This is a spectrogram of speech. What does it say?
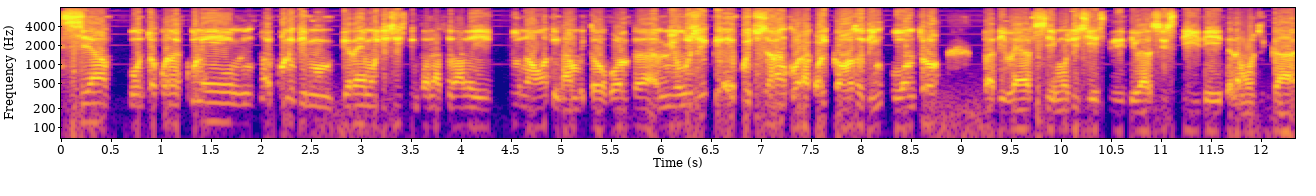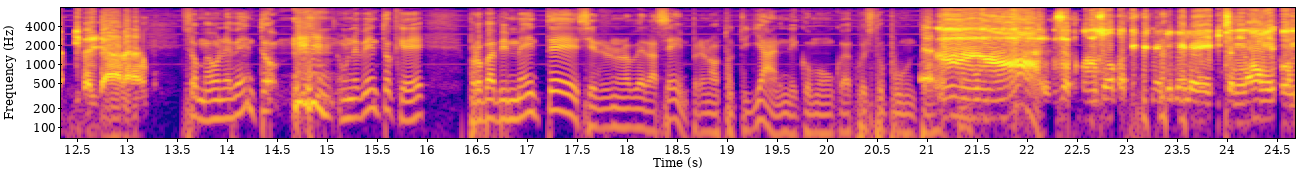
sia appunto con alcuni, alcuni direi musicisti internazionali più noti in ambito world music e poi ci sarà ancora qualcosa di incontro tra diversi musicisti di diversi stili della musica italiana. Insomma è un evento, un evento che probabilmente si rinnoverà sempre, no? tutti gli anni comunque a questo punto. Eh, no, esatto, quando siamo partiti nel 2019 con,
